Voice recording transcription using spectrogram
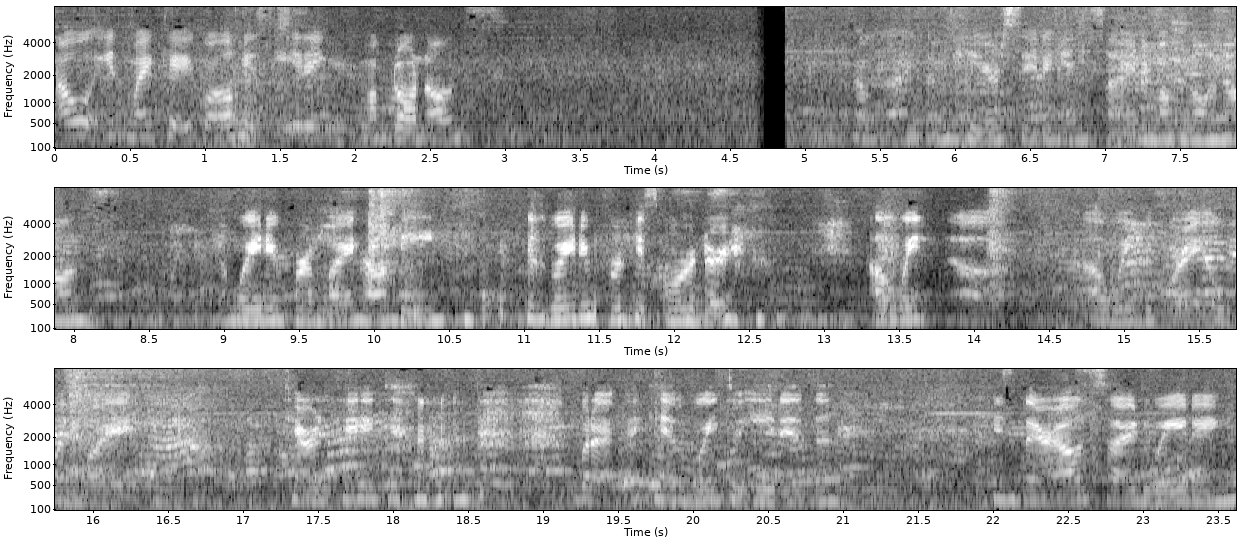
I will eat my cake while he's eating McDonald's. So guys, I'm here sitting inside a McDonald's. I'm waiting for my hubby. He's waiting for his order. I'll wait. Uh, I'll wait before I open my carrot cake. but I, I can't wait to eat it. He's there outside waiting.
